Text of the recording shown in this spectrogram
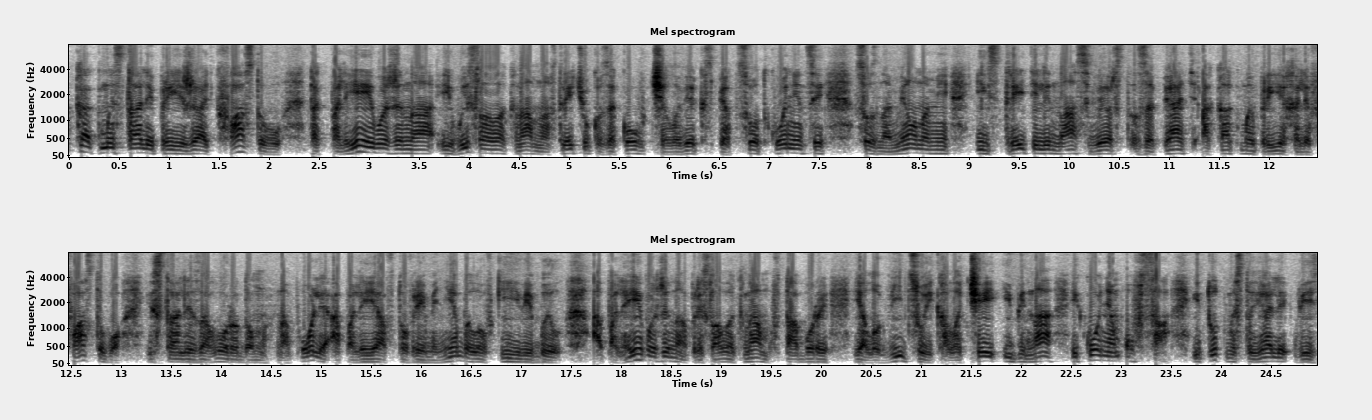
как мы стали приезжать к Фастову, так Полеева жена и выслала к нам навстречу казаков человек с 500 конницы со знаменами и встретили нас верст за пять, а как мы приехали в Фастово и стали за городом на поле, а Полея в то время не было, в Киеве был, а Полеева жена прислала к нам в таборы яловицу и калачей, и вина, и коням овса. И тут мы стояли весь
